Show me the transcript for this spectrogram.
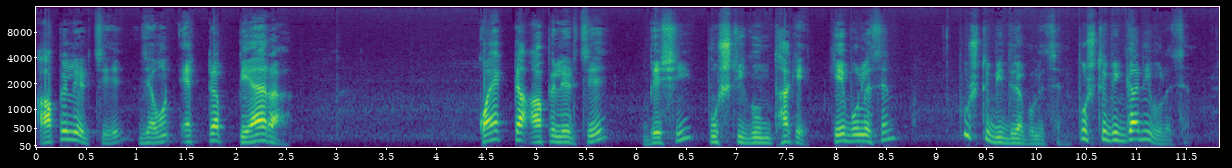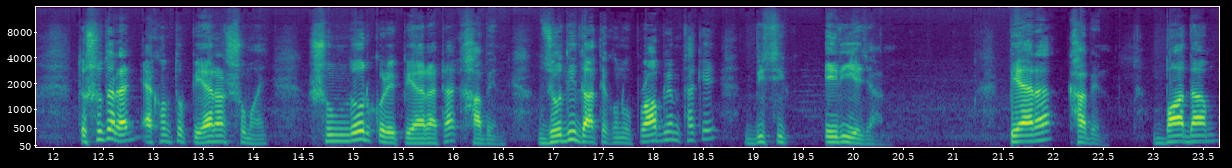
আপেলের চেয়ে যেমন একটা পেয়ারা কয়েকটা আপেলের চেয়ে বেশি পুষ্টিগুণ থাকে। কে বলেছেন? পুষ্টিবিদরা বলেছেন, পুষ্টিবিজ্ঞানী বলেছেন। তো সুতরাং এখন তো পেয়ারার সময়, সুন্দর করে পেয়ারাটা খাবেন। যদি দাঁতে কোনো প্রবলেম থাকে, বিচি এড়িয়ে যান। পেয়ারা খাবেন, বাদাম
